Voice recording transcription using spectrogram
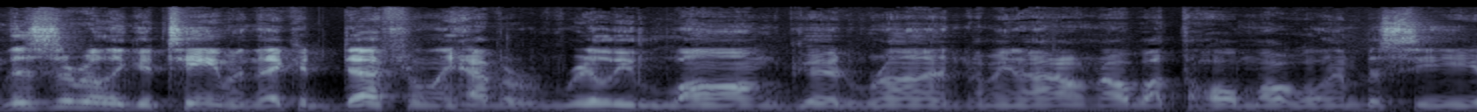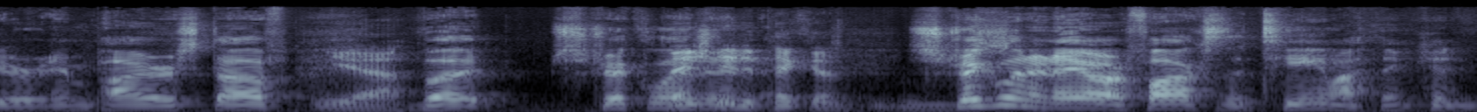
this is a really good team, and they could definitely have a really long, good run. I mean, I don't know about the whole Mogul Embassy or Empire stuff, Yeah. but Strickland, just need to and, pick a Strickland and AR Fox as a team, I think could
